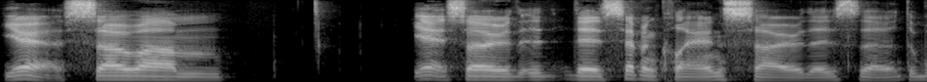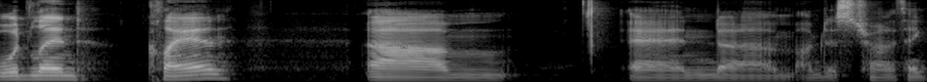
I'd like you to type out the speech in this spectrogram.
Yeah. So um, yeah. So th- there's seven clans. So there's the the Woodland clan, um, and um, I'm just trying to think.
